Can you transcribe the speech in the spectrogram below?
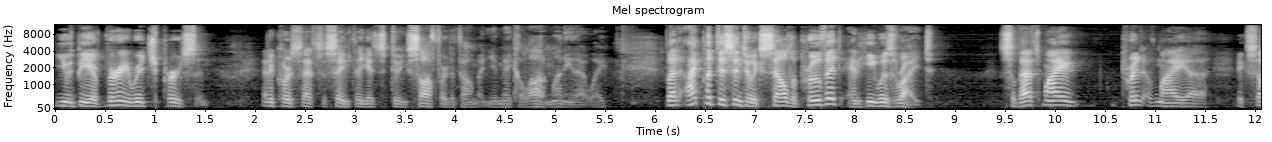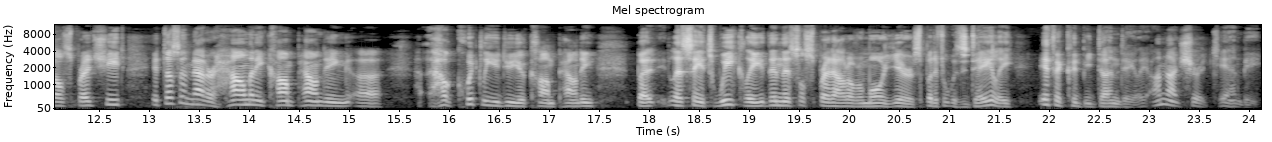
you would be a very rich person. And of course, that's the same thing as doing software development. You make a lot of money that way. But I put this into Excel to prove it, and he was right. So that's my print of my uh, Excel spreadsheet. It doesn't matter how many compounding, uh, how quickly you do your compounding. But let's say it's weekly, then this will spread out over more years. But if it was daily, if it could be done daily, I'm not sure it can be.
